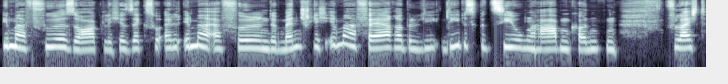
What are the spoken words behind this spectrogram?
immer fürsorgliche, sexuell immer erfüllende, menschlich immer faire Liebesbeziehungen haben könnten? Vielleicht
